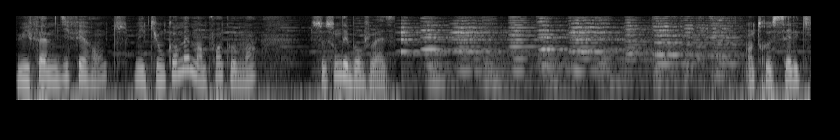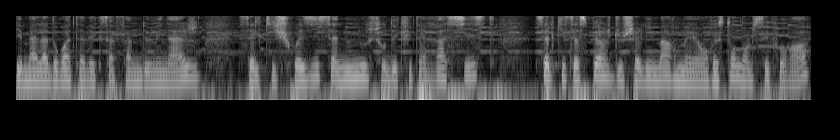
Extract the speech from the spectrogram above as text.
huit femmes différentes, mais qui ont quand même un point commun, ce sont des bourgeoises. Entre celle qui est maladroite avec sa femme de ménage, celle qui choisit sa nounou sur des critères racistes, celle qui s'asperge de Chalimard mais en restant dans le Sephora,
